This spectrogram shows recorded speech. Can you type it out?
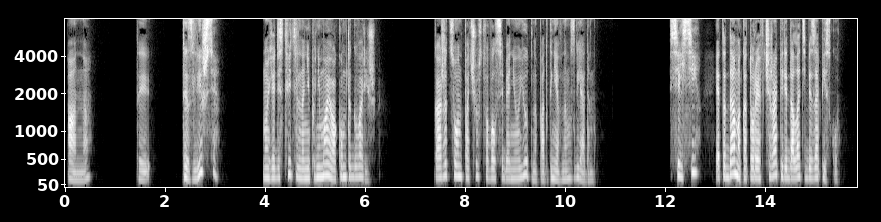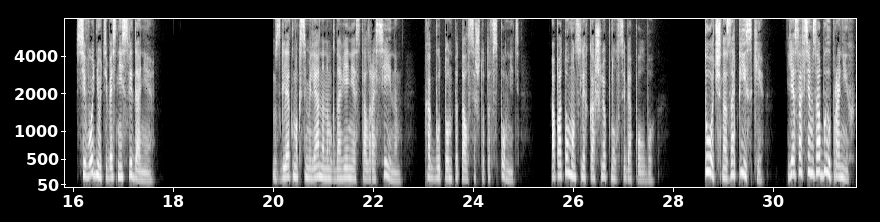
Анна, ты... ты злишься? Но я действительно не понимаю, о ком ты говоришь. Кажется, он почувствовал себя неуютно под гневным взглядом. Сельси — это дама, которая вчера передала тебе записку. Сегодня у тебя с ней свидание. Взгляд Максимилиана на мгновение стал рассеянным, как будто он пытался что-то вспомнить, а потом он слегка шлепнул себя по лбу. «Точно, записки! Я совсем забыл про них!»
